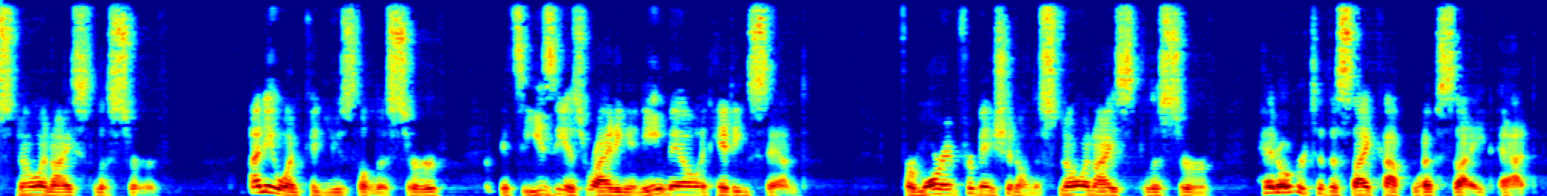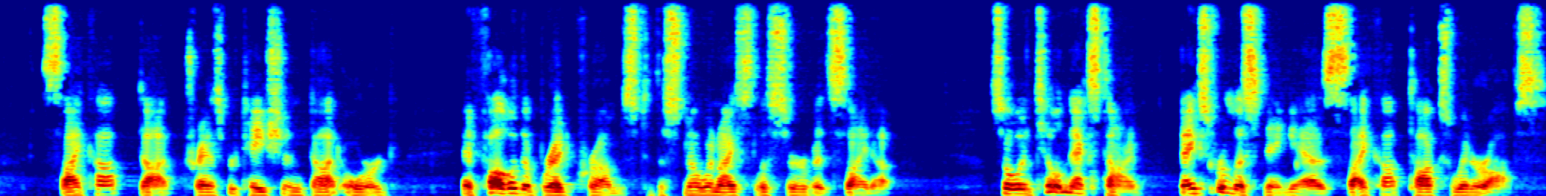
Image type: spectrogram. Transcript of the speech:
Snow and Ice listserv. Anyone can use the listserv. It's easy as writing an email and hitting send. For more information on the Snow and Ice listserv, head over to the SICOP website at sicop.transportation.org and follow the breadcrumbs to the Snow and Ice listserv and sign up. So until next time, thanks for listening as SICOP Talks Winter Ops.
